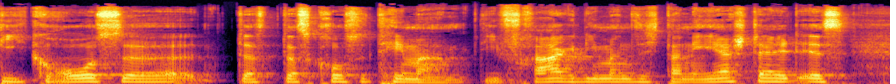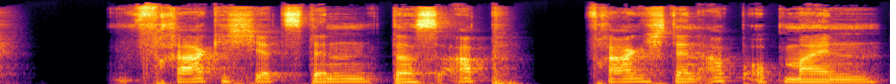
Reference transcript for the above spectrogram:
die große, das, das große Thema. Die Frage, die man sich dann eher stellt, ist, frage ich jetzt denn das ab, frage ich denn ab, ob mein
